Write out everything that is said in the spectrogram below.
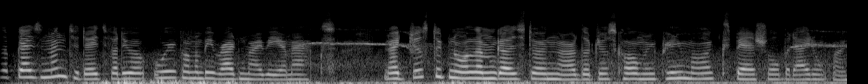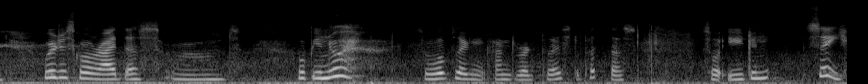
What's up guys and in today's video we're gonna be riding my BMX. Now just ignore them guys down there, they're just call me Primark special but I don't mind. We're just gonna ride this and hope you enjoy. So hopefully I can find the right place to put this so you can see.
